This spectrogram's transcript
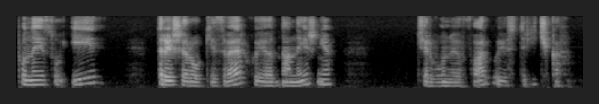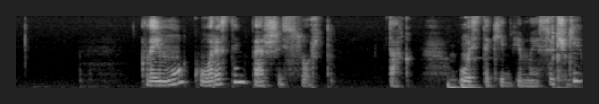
понизу і три широкі зверху і одна нижня червоною фарбою стрічка. Клеймо користень перший сорт. Так, ось такі дві мисочки.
